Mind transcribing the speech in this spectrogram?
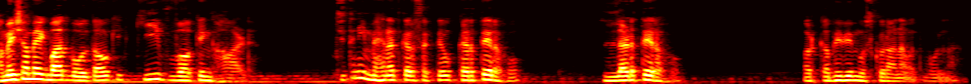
हमेशा मैं एक बात बोलता हूँ कि कीप वर्किंग हार्ड जितनी मेहनत कर सकते हो, करते रहो, लड़ते रहो और कभी भी मुस्कुराना मत भूलना।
